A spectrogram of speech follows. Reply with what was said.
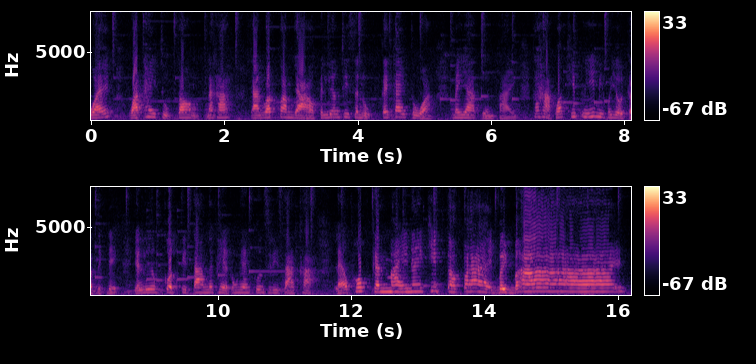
วย วัดให้ถูกต้องนะคะ การวัดความยาวเป็นเรื่องที่สนุกใกล้ ๆ ตัว ไม่ยากเกินไป ถ้าหากว่าคลิปนี้มีประโยชน์กับเด็กๆ อย่าลืมกดติดตามในเพจโรงเรียนคุณศิริศาสตร์ค่ะ แล้วพบกันใหม่ในคลิปต่อไปบ๊ายบาย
